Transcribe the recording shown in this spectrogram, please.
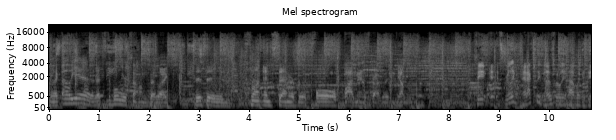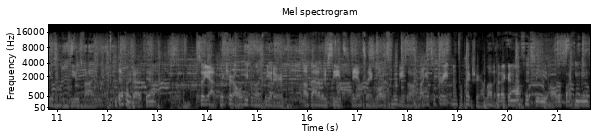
You're like, oh yeah, that's the Bulwark song. But like, this is front and center for the full five minutes probably. Yep. See, it, it's really, it actually does really have like a dazed and confused vibe. It definitely does, yeah. So yeah, picture all the people in the theater up out of their seats dancing while this movie's on. Like it's a great mental picture. I love it. But I can also see all the fucking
